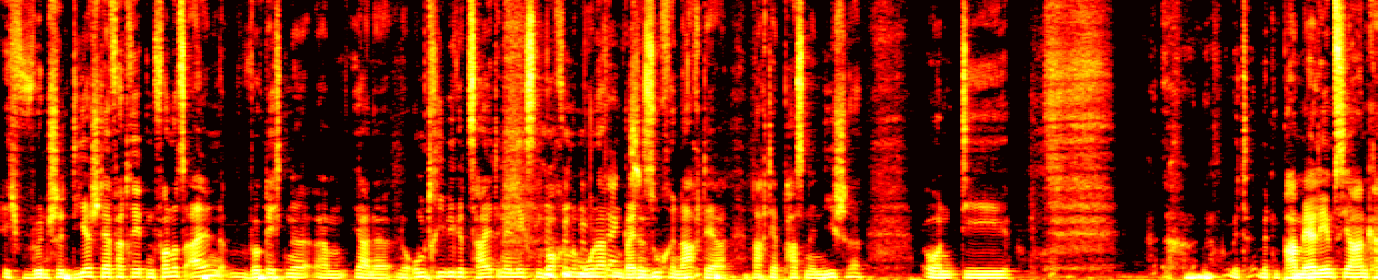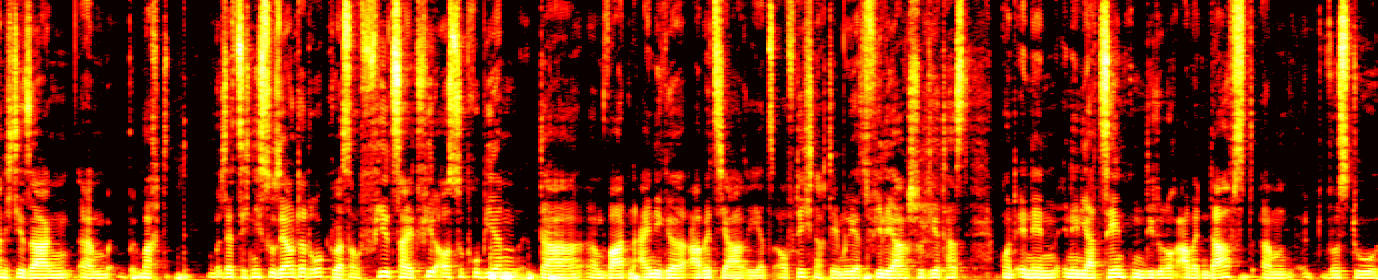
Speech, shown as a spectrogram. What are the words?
ich wünsche dir stellvertretend von uns allen wirklich eine, ähm, ja, eine, eine, umtriebige Zeit in den nächsten Wochen und Monaten bei der Suche nach der, nach der passenden Nische. Und die mit, mit ein paar mehr Lebensjahren kann ich dir sagen, ähm, macht, setzt dich nicht so sehr unter Druck. Du hast auch viel Zeit, viel auszuprobieren. Da ähm, warten einige Arbeitsjahre jetzt auf dich, nachdem du jetzt viele Jahre studiert hast. Und in den, in den Jahrzehnten, die du noch arbeiten darfst, ähm, wirst du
